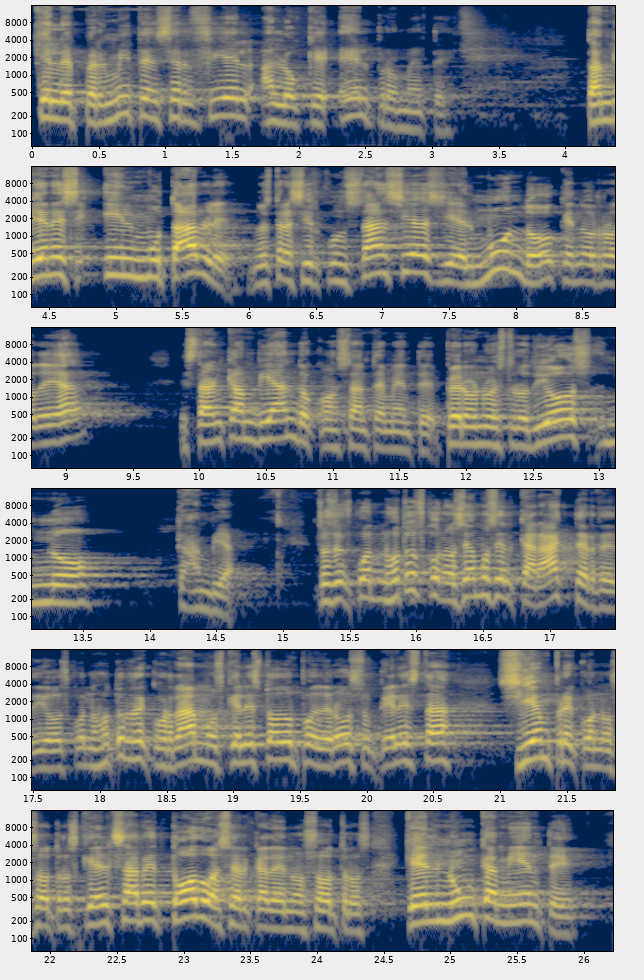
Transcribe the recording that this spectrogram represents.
que le permiten ser fiel a lo que Él promete. También es inmutable. Nuestras circunstancias y el mundo que nos rodea están cambiando constantemente, pero nuestro Dios no cambia. Entonces, cuando nosotros conocemos el carácter de Dios, cuando nosotros recordamos que Él es todopoderoso, que Él está siempre con nosotros, que Él sabe todo acerca de nosotros, que Él nunca miente,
